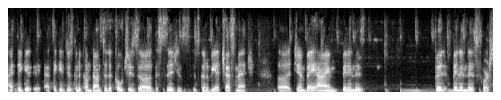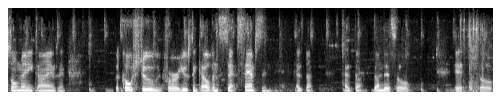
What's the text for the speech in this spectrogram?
I think it, it- I think it's just going to come down to the coaches' uh, decisions. It's going to be a chess match. Uh, Jim Boeheim been in this been been in this for so many times, and the coach too for Houston, Kelvin Sa- Sampson, has done has done done this. So it so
